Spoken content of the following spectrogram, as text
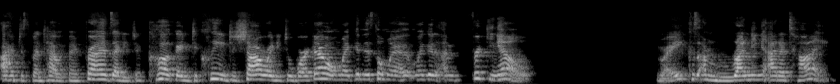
i have to spend time with my friends i need to cook i need to clean to shower i need to work out. Oh my goodness oh my, oh my goodness i'm freaking out. Right? Because i'm running out of time.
